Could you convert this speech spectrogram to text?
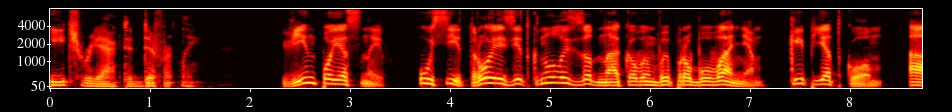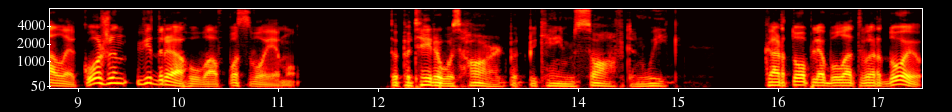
each reacted differently. Він пояснив усі троє зіткнулись з однаковим випробуванням кип'ятком, але кожен відреагував по-своєму. The potato was hard, but became soft and weak. Картопля була твердою,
